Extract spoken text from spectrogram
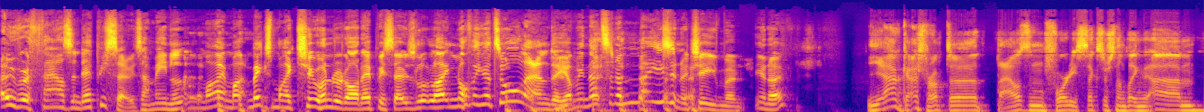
Over a thousand episodes. I mean, my, my makes my two hundred odd episodes look like nothing at all, Andy. I mean, that's an amazing achievement. You know. Yeah, gosh, we're up to thousand forty six or something. Um,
